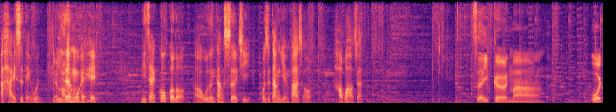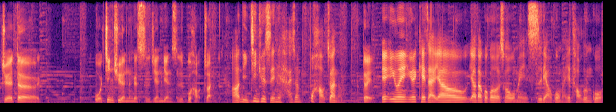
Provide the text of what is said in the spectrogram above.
啊，还是得问，你认为？你在 Google 呃，无论当设计或是当研发的时候，好不好赚？这个嘛，我觉得我进去的那个时间点是不好赚的啊。你进去的时间点还算不好赚哦。对，因因为因为 K 仔要要到 GoGo 的时候，我们也私聊过嘛，也讨论过，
